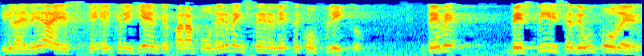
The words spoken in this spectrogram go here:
Y la idea es que el creyente, para poder vencer en este conflicto, debe vestirse de un poder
